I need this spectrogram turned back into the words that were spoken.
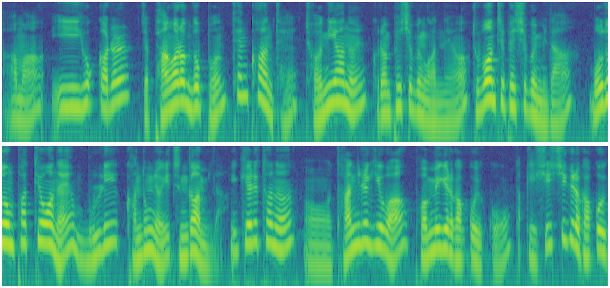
아마 이 효과를 이제 방어력 높은 탱커한테 전이하는 그런 passive인 것 같네요. 두 번째 passive입니다. 모든 파티원의 물리 관통력이 증가합니다. 이 캐릭터는 어, 단일기와 범위기를 갖고 있고 딱히 CC기를 갖고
